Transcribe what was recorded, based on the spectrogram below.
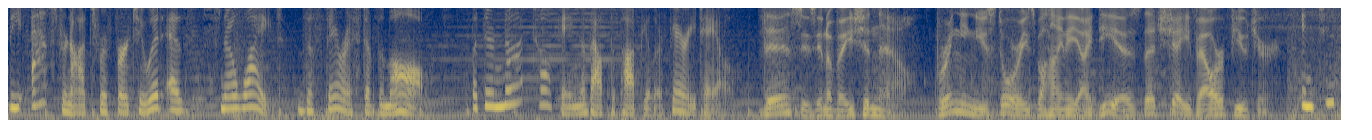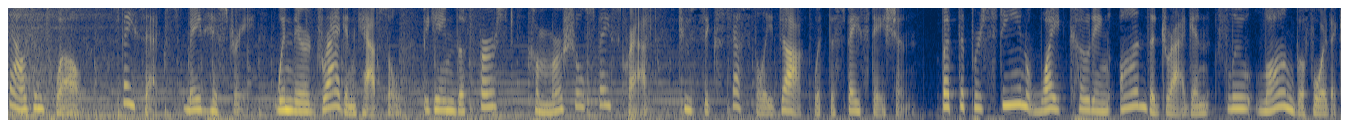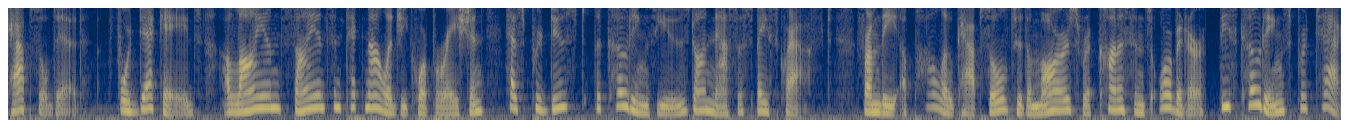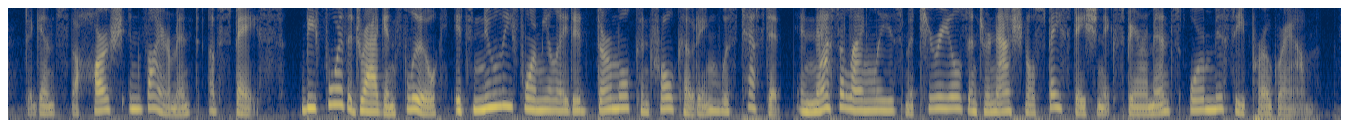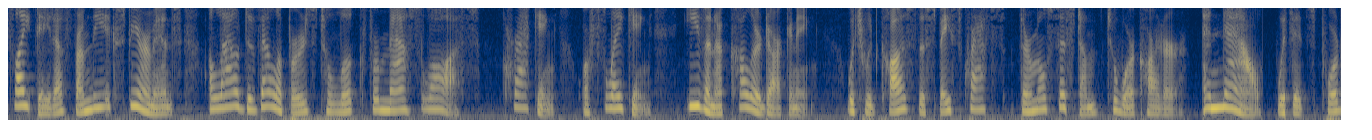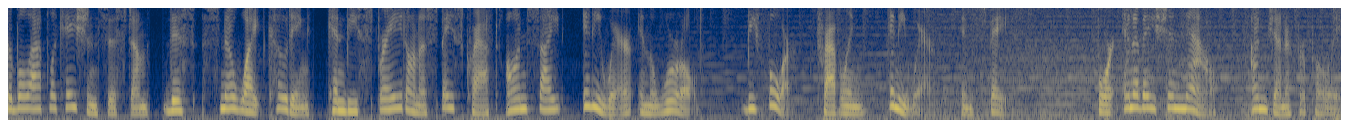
The astronauts refer to it as Snow White, the fairest of them all. But they're not talking about the popular fairy tale. This is Innovation Now, bringing you stories behind the ideas that shape our future. In 2012, SpaceX made history when their Dragon capsule became the first commercial spacecraft to successfully dock with the space station. But the pristine white coating on the Dragon flew long before the capsule did. For decades, Alion Science and Technology Corporation has produced the coatings used on NASA spacecraft. From the Apollo capsule to the Mars Reconnaissance Orbiter, these coatings protect against the harsh environment of space. Before the Dragon flew, its newly formulated thermal control coating was tested in NASA Langley's Materials International Space Station Experiments, or MISSE program. Flight data from the experiments allowed developers to look for mass loss, cracking, or flaking, even a color darkening, which would cause the spacecraft's thermal system to work harder. And now, with its portable application system, this snow white coating can be sprayed on a spacecraft on site anywhere in the world, before traveling anywhere in space. For Innovation Now, I'm Jennifer Pulley.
